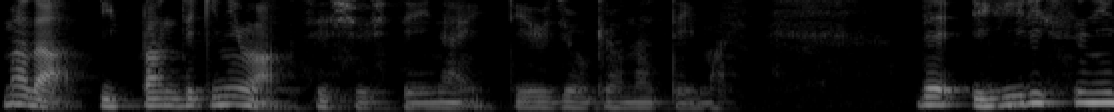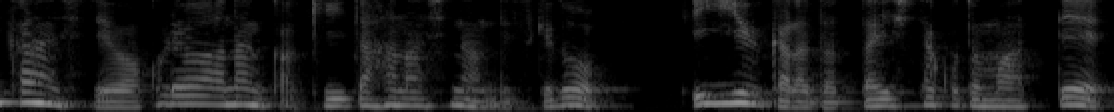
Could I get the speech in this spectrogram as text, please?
まだ一般的には接種していないっていう状況になっています。で、イギリスに関しては、これはなんか聞いた話なんですけど、EU から脱退したこともあって、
